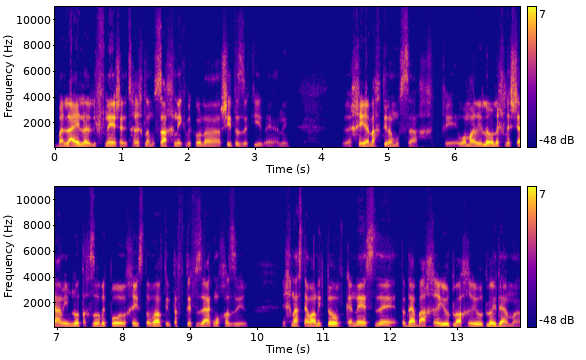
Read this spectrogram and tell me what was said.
בלילה לפני, שאני צריך ללכת למוסכניק וכל השיט הזה, כאילו, אני... ואחי, הלכתי למוסך, אחי, הוא אמר לי, לא, הולך לשם, אם לא, תחזור לפה, אחי, הסתובבתי, מטפטף זהה כמו חזיר. נכנסתי, אמר לי, טוב, כנס, זה, אתה יודע, באחריות, לא אחריות, לא יודע מה.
